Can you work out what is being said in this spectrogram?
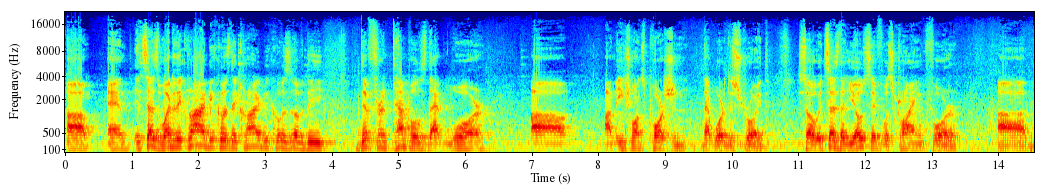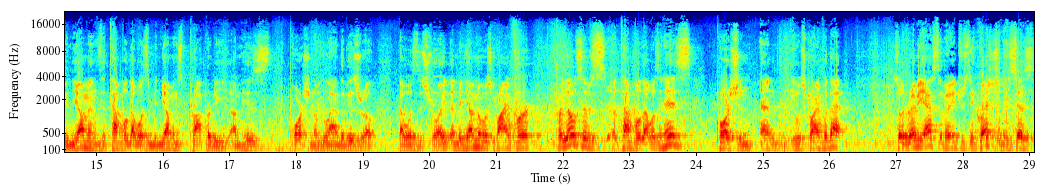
um, and it says, why did they cry? Because they cried because of the different temples that were uh, on each one's portion that were destroyed. So it says that Yosef was crying for uh, Binyamin's, the temple that was Binyamin's property on his portion of the land of Israel that was destroyed, and Binyamin was crying for, for Yosef's uh, temple that was in his portion, and he was crying for that. So the Rebbe asked a very interesting question. He says,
